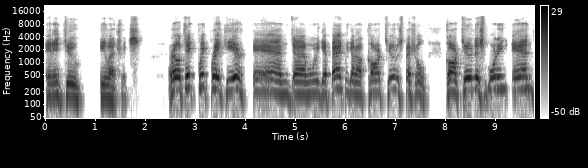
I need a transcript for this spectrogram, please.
and into electrics. All right, we'll take a quick break here. And uh, when we get back, we got our cartoon, a special cartoon this morning, and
